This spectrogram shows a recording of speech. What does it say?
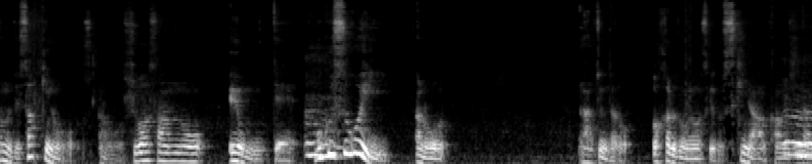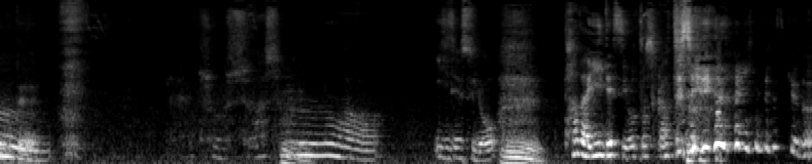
なのでさっきのあの諏訪さんの絵を見て、うん。僕すごいあのなんて言うんだろうわかると思いますけど好きな感じなので、うんそんのはいいですよ、うん。ただいいですよとしか私言えないんですけど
